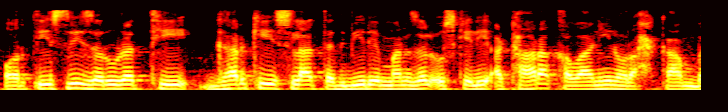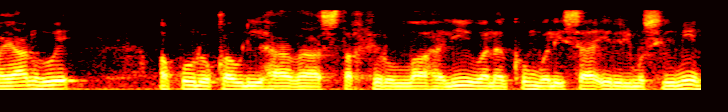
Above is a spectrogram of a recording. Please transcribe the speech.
اور تیسری ضرورت تھی گھر کی اصلاح، تدبیر منزل، اس کے لیے اٹھارہ قوانین اور احکام بیان ہوئے۔ اقول قولی هذا استغفر الله لي ولكم ولسائر المسلمين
